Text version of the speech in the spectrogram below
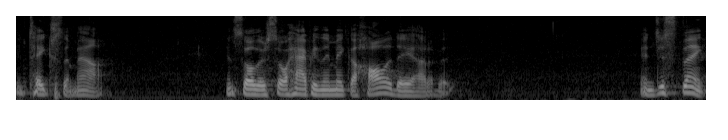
and takes them out. And so they're so happy they make a holiday out of it. And just think,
